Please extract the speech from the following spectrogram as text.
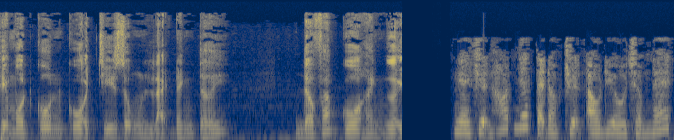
Thì một côn của Chí Dũng lại đánh tới Đấu pháp của hai người Nghe chuyện hot nhất tại đọc truyện audio.net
